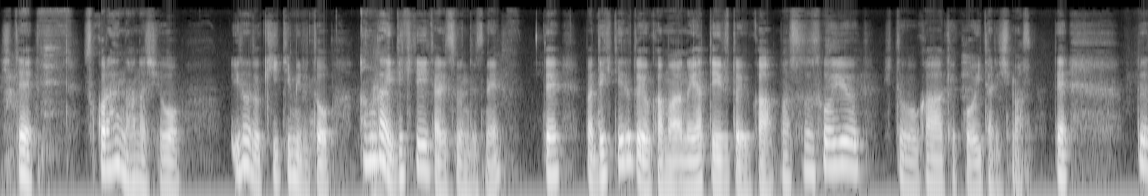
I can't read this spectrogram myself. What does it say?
してそこら辺の話をいろいろ聞いてみると案外できていたりするんですね。で、まあ、できているというか、まあ、あのやっているというか、まあ、そういう人が結構いたりします。でで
